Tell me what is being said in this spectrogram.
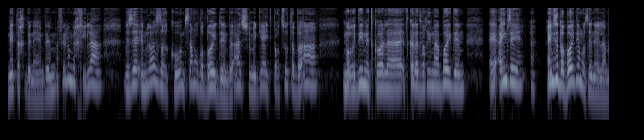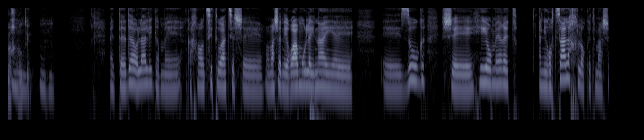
מתח ביניהם, והם אפילו מחילה, וזה, הם לא זרקו, הם שמו בבוידם, ואז כשמגיעה ההתפרצות הבאה, מורידים את כל, ה, את כל הדברים מהבוידם. האם זה, האם זה בבוידם או זה נעלם לחלוטין? אתה יודע, עולה לי גם ככה עוד סיטואציה שממש אני רואה מול עיניי זוג, שהיא אומרת, אני רוצה לחלוק את מה, ש...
